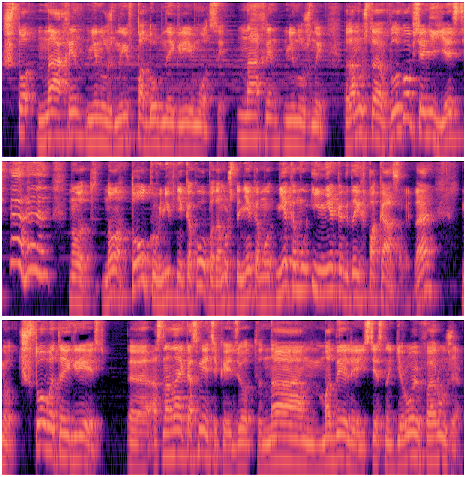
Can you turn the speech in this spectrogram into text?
что нахрен не нужны в подобной игре эмоции. Нахрен не нужны. Потому что в Black они есть. Ну вот, но толку в них никакого, потому что некому, некому и некогда их показывать. Да? Ну вот, что в этой игре есть? Э, Основная косметика идет на модели, естественно, героев и оружия.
